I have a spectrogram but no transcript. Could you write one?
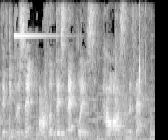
50% off of this necklace. How awesome is that?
